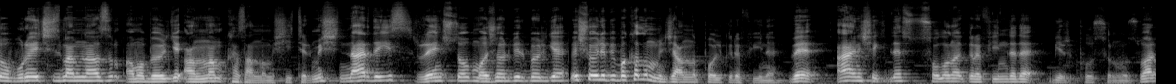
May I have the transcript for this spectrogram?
low buraya çizmem lazım ama bölge anlam kazanmamış yitirmiş. Neredeyiz? Range low majör bir bölge ve şöyle bir bakalım mı canlı pol grafiğine ve aynı şekilde Solana grafiğinde de bir pozisyonumuz var.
